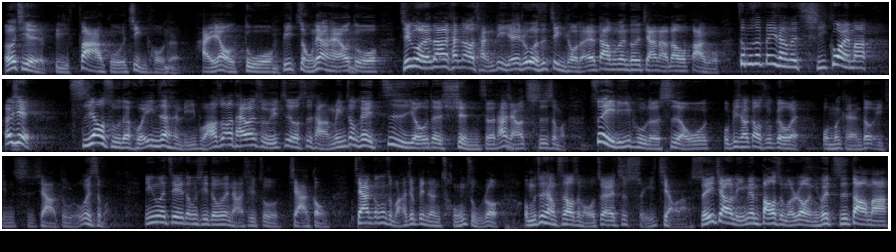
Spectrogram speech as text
而且比法国进口的还要多，比总量还要多。结果呢，大家看到的产地，哎，如果是进口的，哎，大部分都是加拿大或法国，这不是非常的奇怪吗？而且食药署的回应真的很离谱，他说台湾属于自由市场，民众可以自由的选择他想要吃什么。最离谱的是哦，我我必须要告诉各位，我们可能都已经吃下肚了，为什么？因为这些东西都会拿去做加工，加工什么，它就变成重组肉。我们最想吃到什么？我最爱吃水饺啦。水饺里面包什么肉？你会知道吗？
